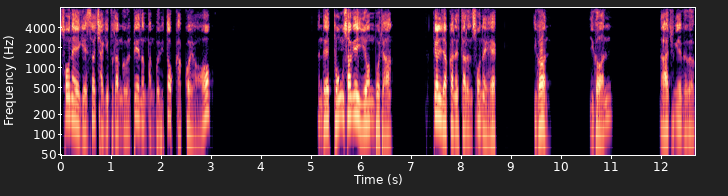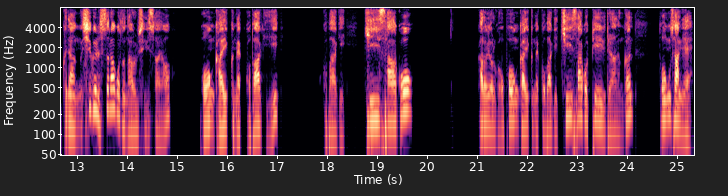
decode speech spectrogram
손해액에서 자기 부담금을 빼는 방법이 똑같고요. 근데 동상의 위험 보장 특별 약관에 따른 손해액 이건 이건 나중에 그 그냥 식을 쓰라고도 나올 수 있어요. 보험 가입 금액 곱하기 곱하기 기사고 가로 열고 보험 가입 금액 곱하기 기사고 피해율이라는 건 동상의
